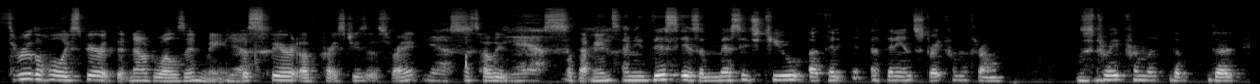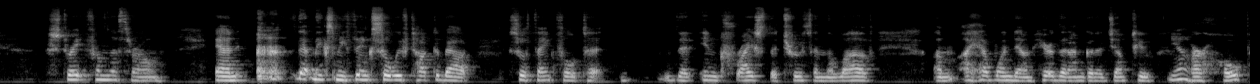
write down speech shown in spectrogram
through the Holy Spirit that now dwells in me, the Spirit of Christ Jesus, right? Yes. That's how we- Yes. What that means. I mean, this is a message to you, Athen- Athenians, straight from the throne, Mhm. straight from the, the the straight from the throne, and that makes me think. So we've talked about so thankful to that in Christ the truth and the love. Um, I have one down here that I'm going to jump to. Yeah. Our hope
